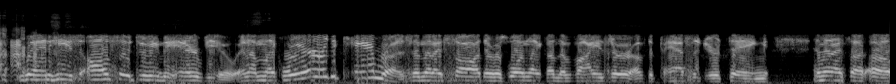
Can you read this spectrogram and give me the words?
when he's also doing the interview. And I'm like, where are the cameras? And then I saw there was one like on the visor of the passenger thing. And then I thought, oh,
